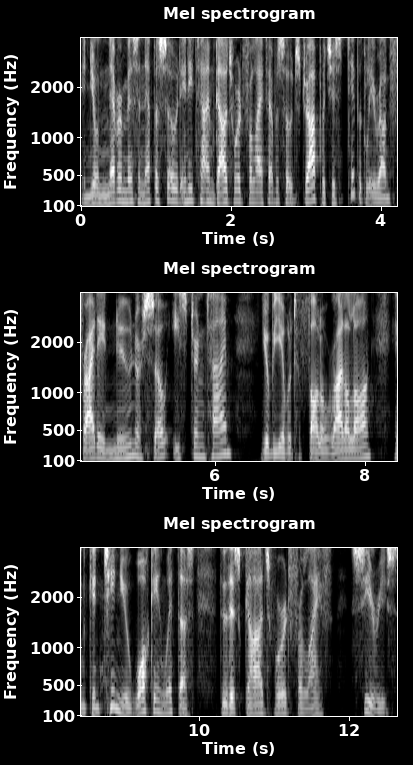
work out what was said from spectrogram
and you'll never miss an episode anytime God's Word for Life episodes drop, which is typically around Friday noon or so Eastern Time. You'll be able to follow right along and continue walking with us through this God's Word for Life series.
